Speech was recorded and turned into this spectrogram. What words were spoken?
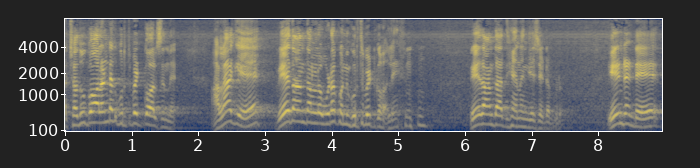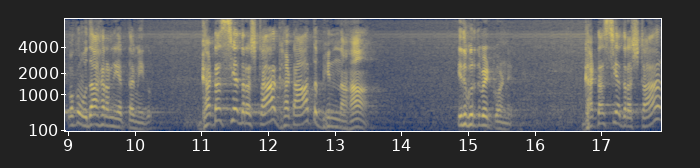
చదువుకోవాలంటే అది గుర్తుపెట్టుకోవాల్సిందే. అలాగే వేదాంతంలో కూడా కొన్ని గుర్తుపెట్టుకోవాలి. వేదాంత అధ్యయనం చేసేటప్పుడు. ఏంటంటే ఒక ఉదాహరణ చెప్తా మీకు. ఘటస్య ద్రష్ట ఘటాత్ భిన్న. ఇది గుర్తుపెట్టుకోండి. ఘటస్య ద్రష్ట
